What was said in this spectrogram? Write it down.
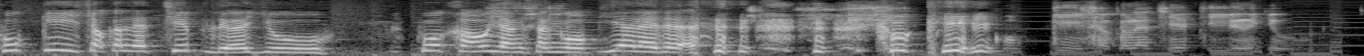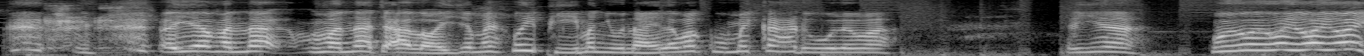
คุกกี้ช็อกโกแลตชิพเหลืออยู่ พวกเขาอย่างสงบเยี่ยอะไรเนี่ยคุกกี้คุกกี้ช็อกโกแลตเชฟที่เหลืออยู่ไอ้เหี้ยมันน่ามันน่าจะอร่อยใช่ไหมเฮ้ยผีมันอยู่ไหนแล้ววะกูไม่กล้าดูเลยว่ะไอ้เหี้ย เฮ้ยเฮ้ยเฮ้ยเฮ้ยเฮ้ย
